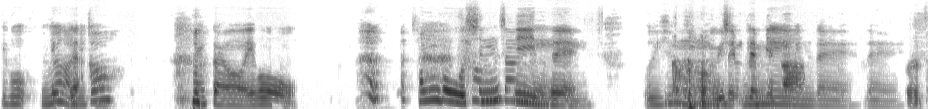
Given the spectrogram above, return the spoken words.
이거 우연 네, 아니죠? 아, 그러니까요. 이거 선보 신지인데 의심스러운 닉- 의심됩니다. 네. 네, 제,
